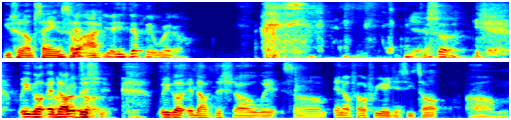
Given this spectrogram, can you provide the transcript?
You see what I'm saying? He's So I. yeah, he's definitely a weirdo Yeah. for sure. We gonna end No, off the sh- we gonna end off the show with some NFL free agency talk. Um,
